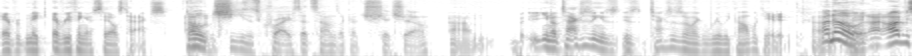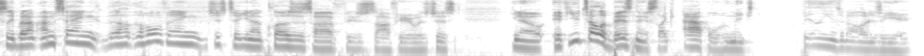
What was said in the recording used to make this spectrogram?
every make everything a sales tax. oh Um, Jesus Christ, that sounds like a shit show. um, but you know, taxing is, is taxes are like really complicated. Uh, I know, right? I, obviously, but I'm, I'm saying the the whole thing, just to you know close this off, this off here, was just, you know, if you tell a business like Apple who makes billions of dollars a year,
